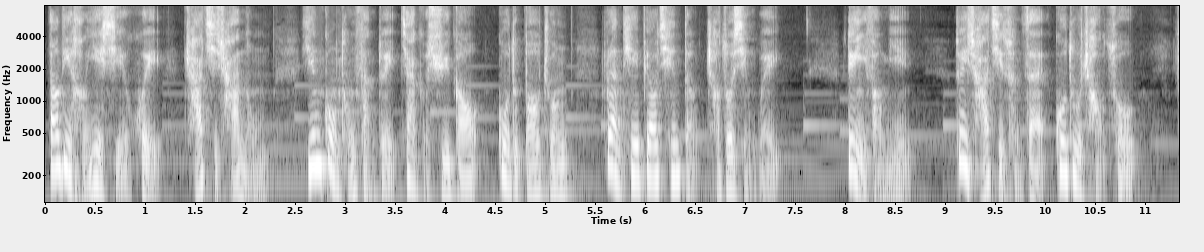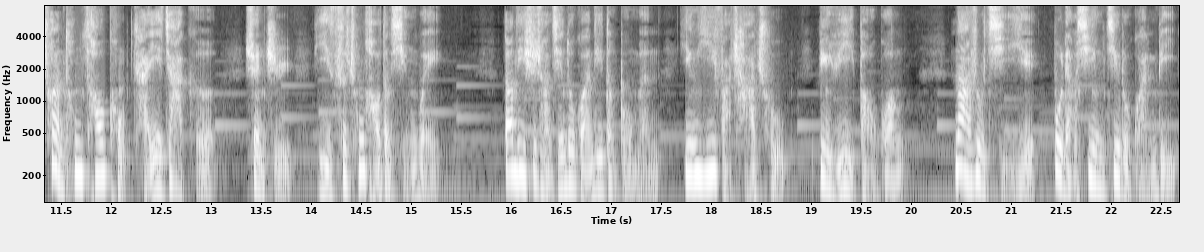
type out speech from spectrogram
当地行业协会、茶企、茶农应共同反对价格虚高、过度包装、乱贴标签等炒作行为；另一方面，对茶企存在过度炒作、串通操控茶叶价格，甚至以次充好等行为，当地市场监督管理等部门应依法查处。并予以曝光，纳入企业不良信用记录管理。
